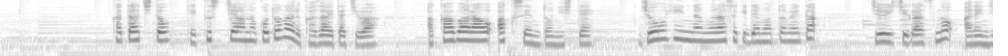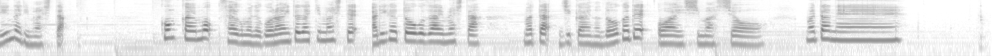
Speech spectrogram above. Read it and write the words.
形とテクスチャーの異なる花材たちは赤バラをアクセントにして上品な紫でまとめた11月のアレンジになりました。今回も最後までご覧いただきましてありがとうございました。また次回の動画でお会いしましょう。またね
